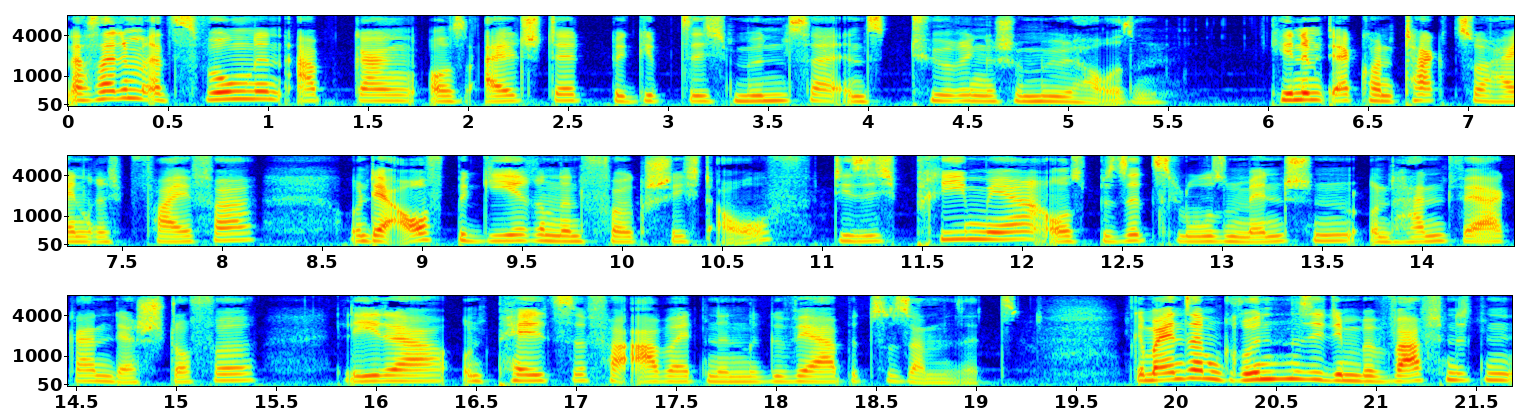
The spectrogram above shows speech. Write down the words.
Nach seinem erzwungenen Abgang aus Altstedt begibt sich Münzer ins thüringische Mühlhausen. Hier nimmt er Kontakt zu Heinrich Pfeiffer und der aufbegehrenden Volksschicht auf, die sich primär aus besitzlosen Menschen und Handwerkern der Stoffe, Leder und Pelze verarbeitenden Gewerbe zusammensetzt. Gemeinsam gründen sie den bewaffneten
